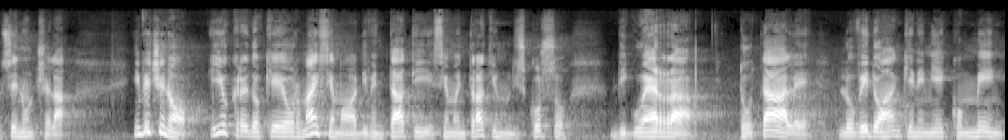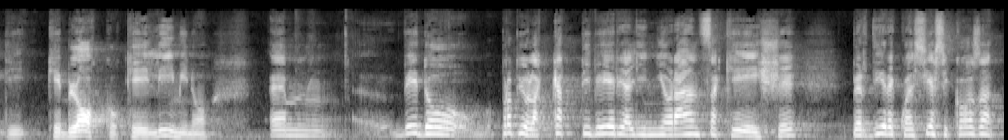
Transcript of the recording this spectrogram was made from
se non, ce l'ha. Invece no, io credo che ormai siamo diventati, siamo entrati in un discorso di guerra totale, lo vedo anche nei miei commenti che blocco, che elimino. Ehm, vedo proprio la cattiveria, l'ignoranza che esce per dire qualsiasi cosa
